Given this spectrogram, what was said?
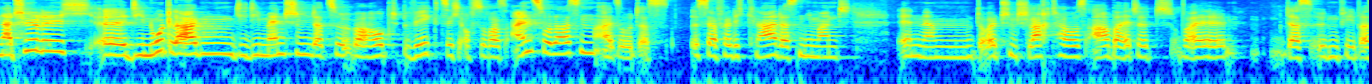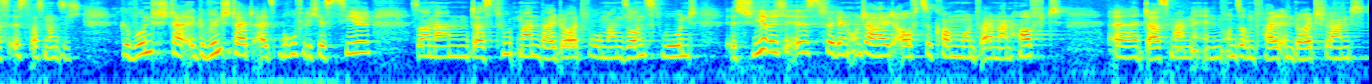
natürlich äh, die Notlagen, die die Menschen dazu überhaupt bewegt, sich auf sowas einzulassen. Also das ist ja völlig klar, dass niemand in einem deutschen Schlachthaus arbeitet, weil das irgendwie was ist, was man sich gewünscht, gewünscht hat als berufliches Ziel, sondern das tut man, weil dort, wo man sonst wohnt, es schwierig ist, für den Unterhalt aufzukommen und weil man hofft, äh, dass man in unserem Fall in Deutschland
